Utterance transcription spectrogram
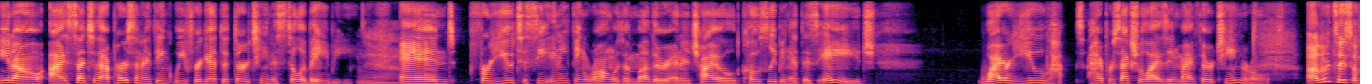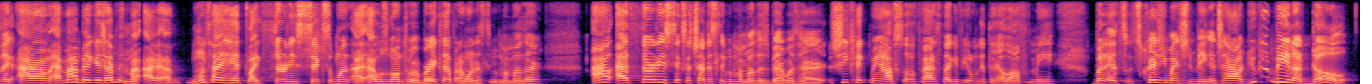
you know, I said to that person, I think we forget that 13 is still a baby. yeah. And for you to see anything wrong with a mother and a child co sleeping at this age, why are you hypersexualizing my 13 year old? Uh, let me tell you something. Um, at my biggest, I'm in my. I, I, once I hit like 36, when I, I was going through a breakup and I wanted to sleep with my mother. I, at 36, I tried to sleep in my mother's bed with her. She kicked me off so fast. Like, if you don't get the hell off of me. But it's it's crazy you mentioned being a child. You can be an adult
